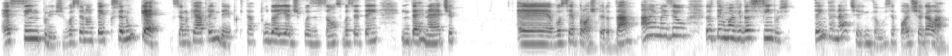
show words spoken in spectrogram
é simples. Você não tem porque você não quer. Você não quer aprender, porque está tudo aí à disposição. Se você tem internet, é, você é próspera, tá? Ai, mas eu, eu tenho uma vida simples. Tem internet? Então você pode chegar lá.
